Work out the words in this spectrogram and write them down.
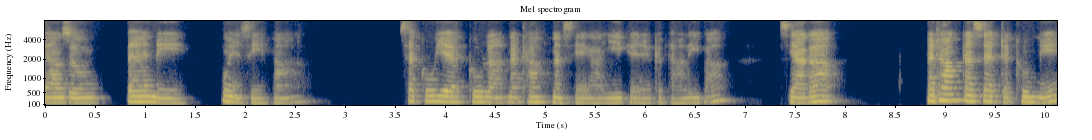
ရောင်စုံပန်းနေပွင့်စီမှာ19ရက်9လ2020ကရေးခဲ့တဲ့ကဗျာလေးပါဆရာက 2021ခုနှစ်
